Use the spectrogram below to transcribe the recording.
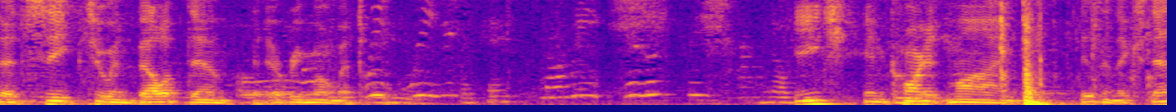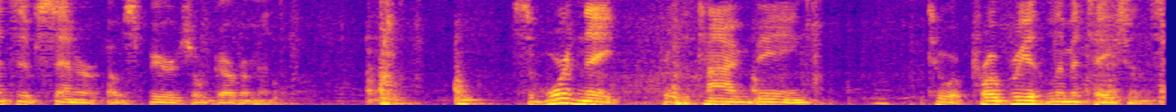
that seek to envelop them at every moment. Each incarnate mind is an extensive center of spiritual government. Subordinate for the time being to appropriate limitations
